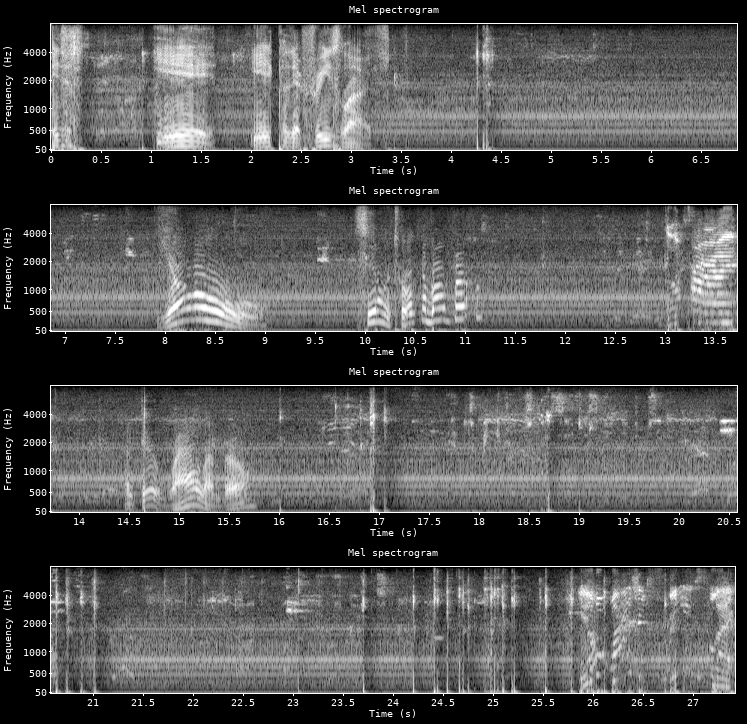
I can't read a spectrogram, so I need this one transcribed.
it just, yeah, yeah, cause it freeze lives. Yo! See what I'm talking about, bro? Alright. Like, they're wildin', bro. Yo, why is it freeze like?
